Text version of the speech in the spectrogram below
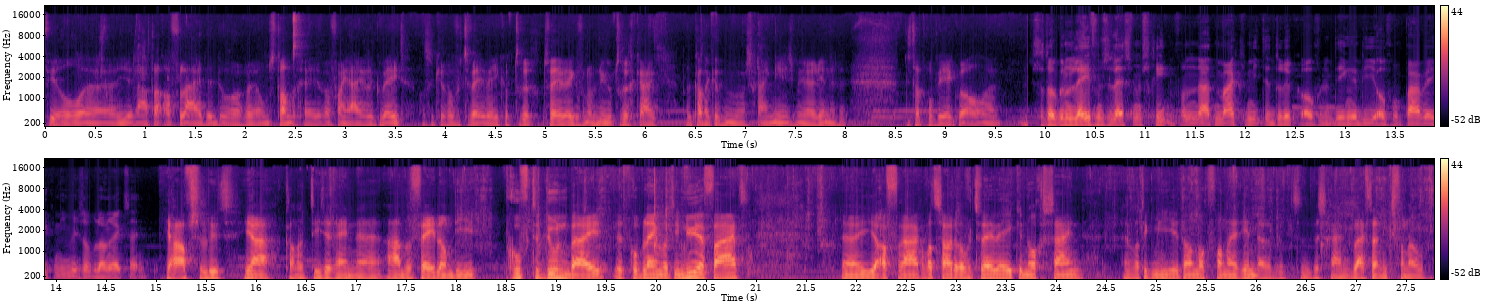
veel eh, je laten afleiden door eh, omstandigheden waarvan je eigenlijk weet, als ik er over twee weken op terug, twee weken vanaf nu op terugkijk, dan kan ik het me waarschijnlijk niet eens meer herinneren. Dus dat probeer ik wel. eh, Is dat ook een levensles misschien? Van inderdaad, maak je niet te druk over de dingen die over een paar weken niet meer zo belangrijk zijn? ja, absoluut. Ja, kan het iedereen aanbevelen om die proef te doen bij het probleem wat hij nu ervaart. Eh, je afvragen wat zou er over twee weken nog zijn en wat ik me hier dan nog van herinner. Dat, waarschijnlijk blijft daar niks van over.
